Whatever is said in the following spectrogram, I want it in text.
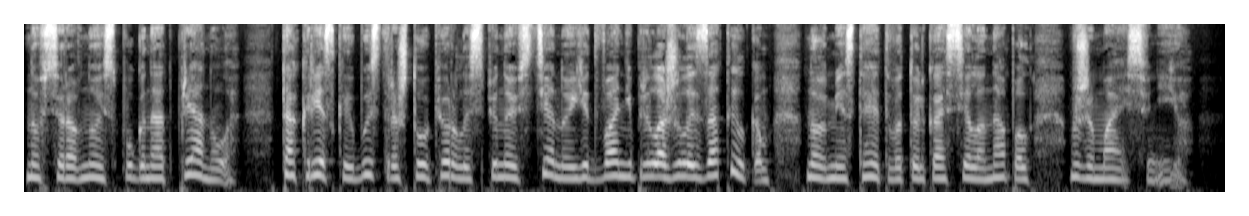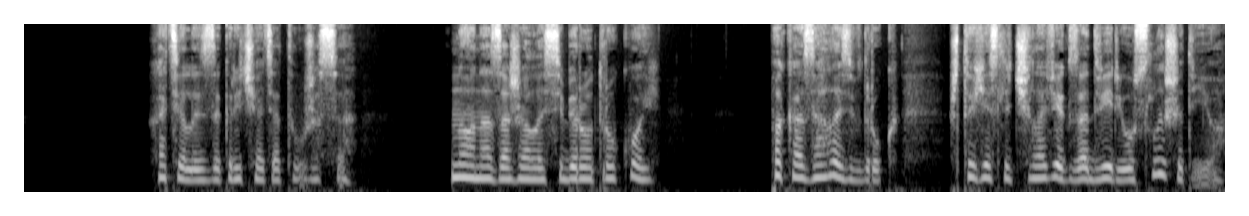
но все равно испуганно отпрянула, так резко и быстро, что уперлась спиной в стену и едва не приложилась затылком, но вместо этого только осела на пол, вжимаясь в нее. Хотелось закричать от ужаса, но она зажала себе рот рукой. Показалось вдруг, что если человек за дверью услышит ее,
